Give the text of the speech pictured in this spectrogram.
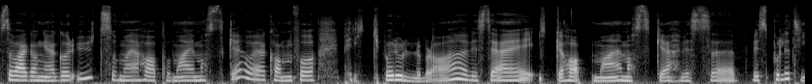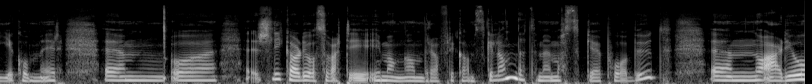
Så hver gang jeg går ut, så må jeg ha på meg maske. Og jeg kan få prikk på rullebladet hvis jeg ikke har på meg maske, hvis, eh, hvis politiet kommer. Um, og slik har det jo også vært i, i, mange andre afrikanske land, dette med maskepåbud. Um, nå er det jo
